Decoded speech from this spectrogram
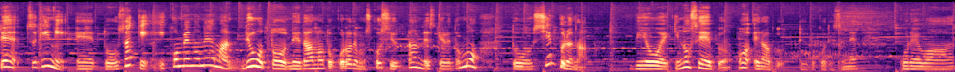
で次に、えーと、さっき1個目のね、まあ、量と値段のところでも少し言ったんですけれどもとシンプルな美容液の成分を選ぶっていうところですね。これは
